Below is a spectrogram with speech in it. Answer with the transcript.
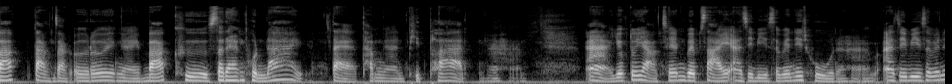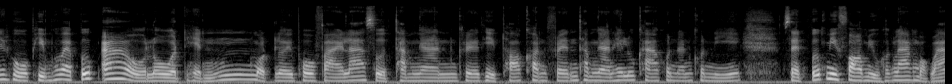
บั๊กต่างจาก error ยังไงบั๊กคือแสดงผลได้แต่ทำงานผิดพลาดนะคะ อ่ายกตัวอย่างเช่นเว็บไซต์ RGB 72นะคะ RGB 72พิมพ์เข้าไปปุ๊บ อ้าว โหลดเห็นหมดเลยโปรไฟล์ล่าสุดทำงาน Creative Talk Conference ทำงานให้ลูกค้าคนนั้นคนนี้ เสร็จปุ๊บมีฟอร์มอยู่ข้างล่างบอกว่า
